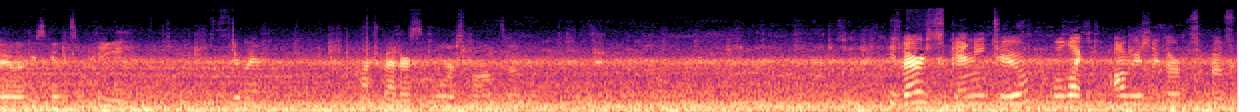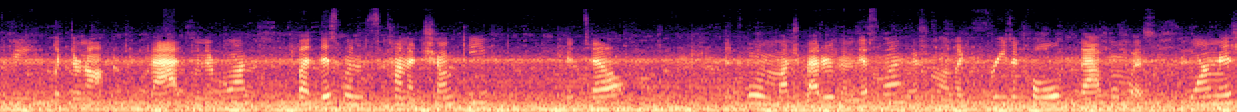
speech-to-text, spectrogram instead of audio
Now he's getting some heat. doing much better. He's more responsive. He's very skinny too. Well like obviously they're supposed to be like they're not fat when they're born. But this one's kinda chunky. You can tell. It's doing much better than this one. This one was like freezing cold. That one was warmish.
